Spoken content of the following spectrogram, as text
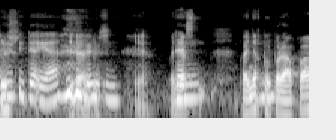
harus tidak ya tidak harus ya banyak dan, banyak mm -hmm. beberapa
